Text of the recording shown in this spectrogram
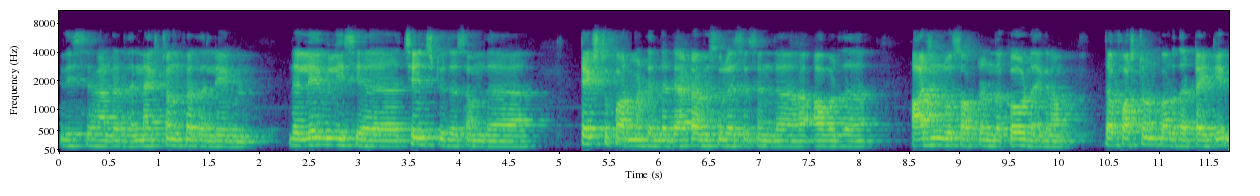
this is 100 the next one for the label. The label is uh, changed to the some the text format in the data visualization the our the Origin Pro software and the chord diagram. The first one for the title.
